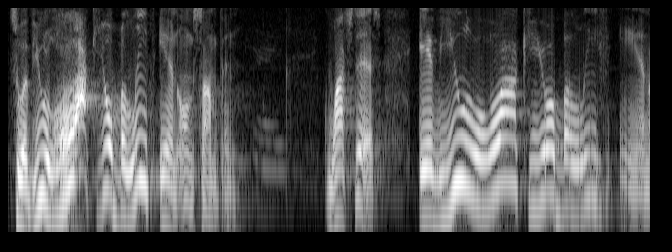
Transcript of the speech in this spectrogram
So if you lock your belief in on something, watch this. If you lock your belief in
